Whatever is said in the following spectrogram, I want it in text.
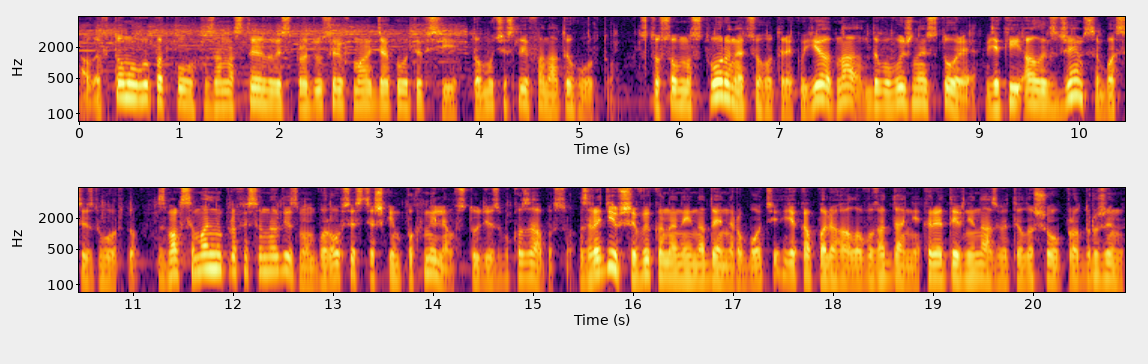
але в тому випадку за настирливість продюсерів мають дякувати всі, в тому числі фанати гурту. Стосовно створення цього треку є одна дивовижна історія, в якій Алекс Джеймс, басист гурту, з максимальним професіоналізмом боровся з тяжким похміллям в студії звукозапису. Зрадівши виконаній на день роботі, яка полягала в вигаданні креативні назви телешоу про дружин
